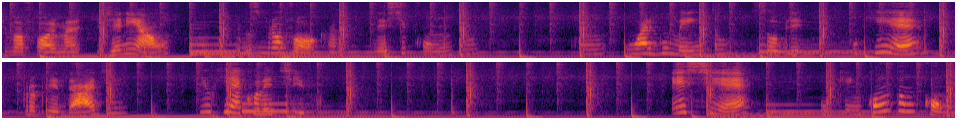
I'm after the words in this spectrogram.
de uma forma genial, nos provoca neste conto com o argumento sobre o que é propriedade e o que é coletivo. Este é o Quem Conta um Conto.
